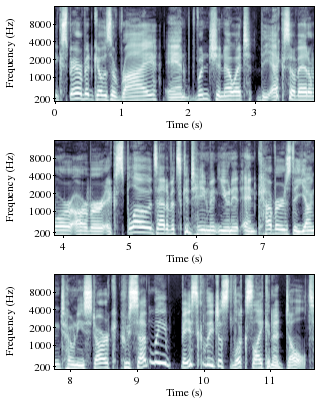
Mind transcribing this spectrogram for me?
experiment goes awry, and wouldn't you know it, the X-O Manowar armor explodes out of its containment unit and covers the young Tony Stark, who suddenly basically just looks like an adult.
